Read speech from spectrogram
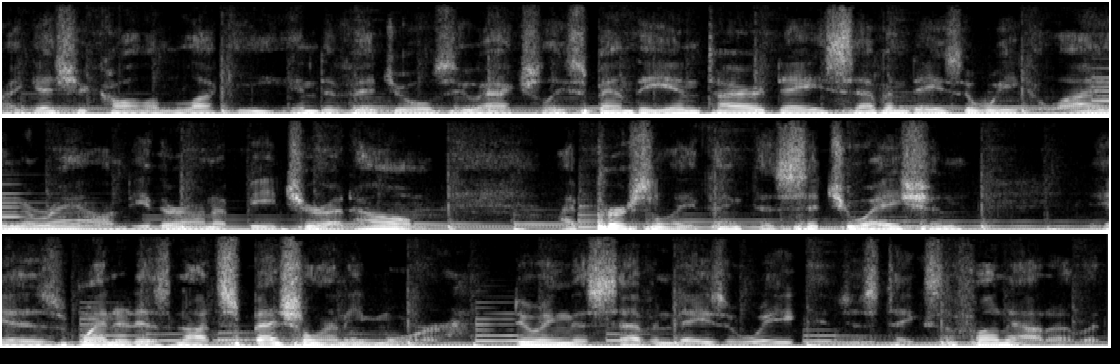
I guess you call them lucky, individuals who actually spend the entire day, seven days a week, lying around, either on a beach or at home. I personally think this situation is when it is not special anymore. Doing this seven days a week, it just takes the fun out of it.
